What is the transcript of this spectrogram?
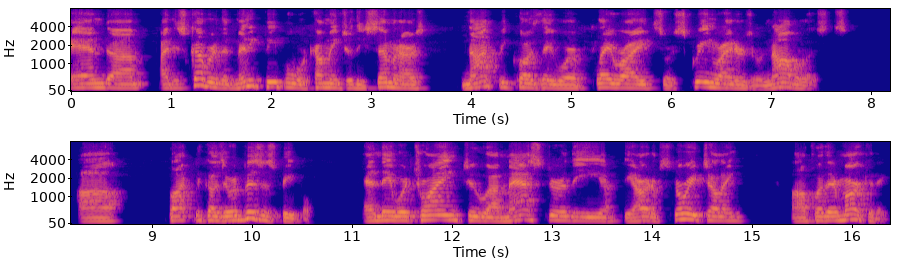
And um, I discovered that many people were coming to these seminars not because they were playwrights or screenwriters or novelists, uh, but because they were business people and they were trying to uh, master the uh, the art of storytelling uh, for their marketing.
